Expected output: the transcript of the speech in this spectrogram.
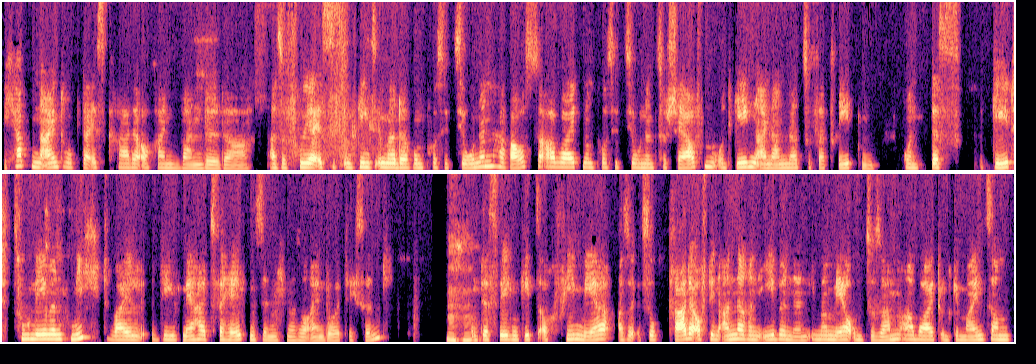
Ich habe den Eindruck, da ist gerade auch ein Wandel da. Also früher ging es immer darum, Positionen herauszuarbeiten und Positionen zu schärfen und gegeneinander zu vertreten. Und das geht zunehmend nicht, weil die Mehrheitsverhältnisse nicht mehr so eindeutig sind. Mhm. Und deswegen geht es auch viel mehr, also so gerade auf den anderen Ebenen, immer mehr um Zusammenarbeit und gemeinsam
